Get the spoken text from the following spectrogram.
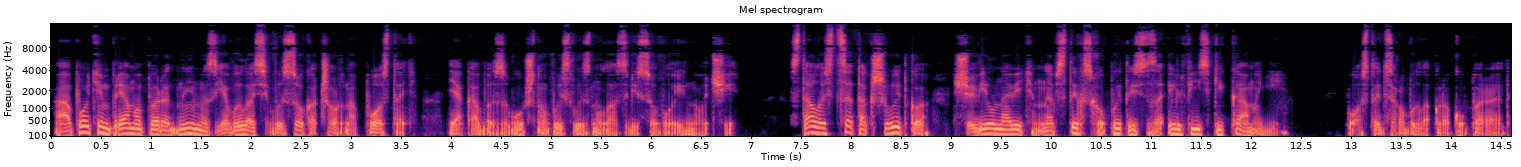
а потім прямо перед ними з'явилась висока чорна постать, яка беззвучно вислизнула з лісової ночі. Сталося це так швидко, що Віл навіть не встиг схопитись за ельфійські камені. Постать зробила крок уперед,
